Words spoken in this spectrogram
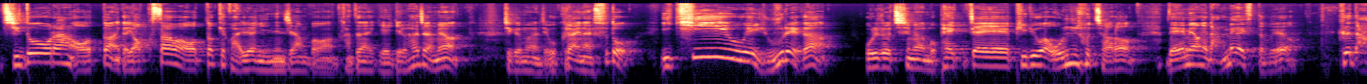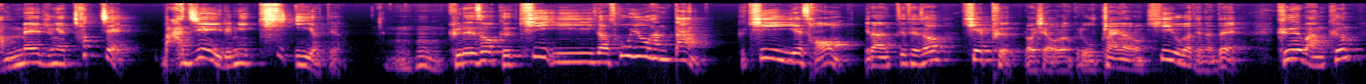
지도랑 어떤 그러니까 역사와 어떻게 관련이 있는지 한번 간단하게 얘기를 하자면 지금은 이제 우크라이나의 수도 이 키이우의 유래가 우리로 치면 뭐 백제의 비류와 온조처럼 네 명의 남매가 있었다고 해요. 그 남매 중에 첫째 맏이의 이름이 키이였대요. 그래서 그 키이가 소유한 땅, 그 키이의 성이라는 뜻에서 키예프 러시아어로 그리고 우크라이나어로 키이우가 되는데 그만큼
